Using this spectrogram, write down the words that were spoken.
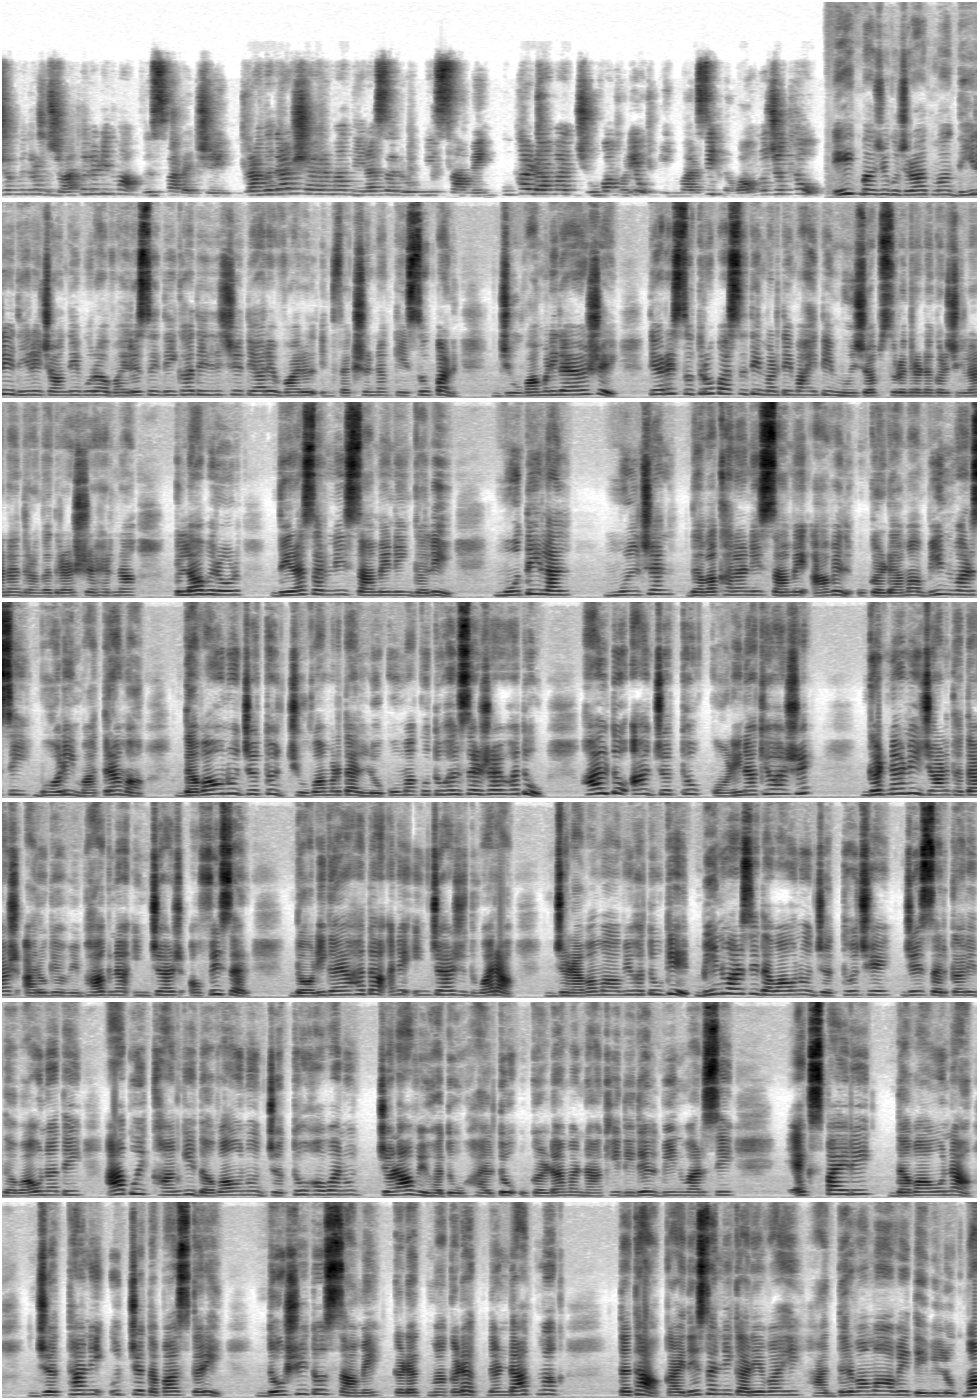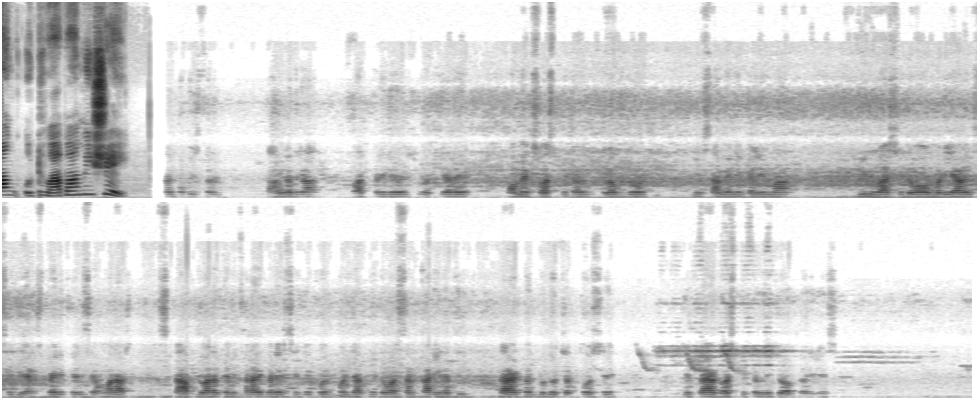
આપનું સ્વાગત છે. ધ્રાંગધ્રા શહેરમાં દેરાસર રોગની સામે ઉકાડામાં જોવા મળ્યો બિનવારસી દવાઓનો જથ્થો. એક બાજુ ગુજરાતમાં ધીરે ધીરે ચાંદીપુરા વાયરસે દેખા દીધી છે, ત્યારે વાયરલ ઇન્ફેક્શનના કેસો પણ જોવા મળી રહ્યા છે. ત્યારે સૂત્રો પાસેથી મળતી માહિતી મુજબ, સુરેન્દ્રનગર જિલ્લાના ધ્રાંગધ્રા શહેરના ક્લબ રોડ દેરાસરની સામેની ગલી મોતીલાલ મૂલચંદ દવાખાનાની સામે આવેલ ઉકરડામાં બિનવારસી બહોળી માત્રામાં દવાઓનો જથ્થો જોવા મળતા લોકોમાં કુતૂહલ સર્જાયું હતું. હાલ તો આ જથ્થો કોણે નાખ્યો હશે? ઘટનાની જાણ થતાં જ આરોગ્ય વિભાગના ઇન્ચાર્જ ઓફિસર દોડી ગયા હતા અને ઇન્ચાર્જ દ્વારા જણાવવામાં આવ્યું હતું કે બિનવારસી દવાઓનો જથ્થો છે જે સરકારી દવાઓ નથી. આ કોઈ ખાનગી દવાઓનો જથ્થો હોવાનું જણાવ્યું હતું. હાલ તો ઉકરડામાં નાખી દીધેલ બિનવારસી એક્સપાયરી દવાઓના જથ્થાની ઉચ્ચ તપાસ કરી દોષિતો સામે કડકમાં કડક દંડાત્મક તથા કાયદેસરની કાર્યવાહી હાથ ધરવામાં આવે તેવી લોકમાંગ ઉઠવા પામી છે. વાત કરી રહ્યો છું. અત્યારે કોમેક્સ હોસ્પિટલ ક્લબ રોડની સામેની ગલીમાં બિનવારસી દવાઓ મળી આવેલ છે, જે એક્સપાયરી થઈ છે. અમારા સ્ટાફ દ્વારા તેની ખરાઈ કરેલ છે જે કોઈ પણ જાતની દવા સરકારી નથી. પ્રાઇવેટનો જ બધો જથ્થો છે જે પ્રાઇવેટ હોસ્પિટલની જવાબદારી રહેશે.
